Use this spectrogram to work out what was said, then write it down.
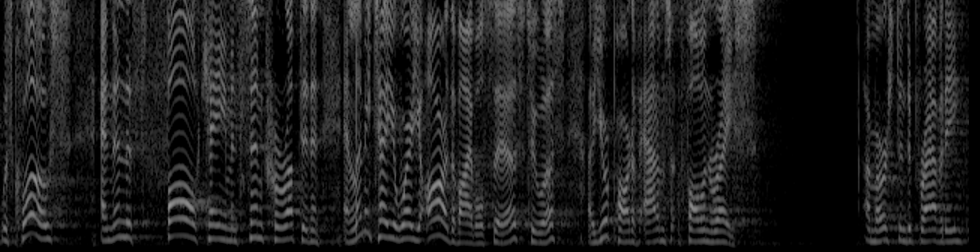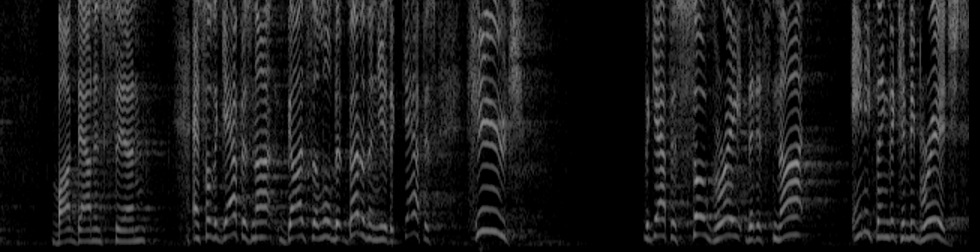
was close, And then this fall came and sin corrupted. And, and let me tell you where you are, the Bible says to us. Uh, you're part of Adam's fallen race, immersed in depravity, bogged down in sin. And so the gap is not God's a little bit better than you, the gap is huge. The gap is so great that it's not anything that can be bridged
